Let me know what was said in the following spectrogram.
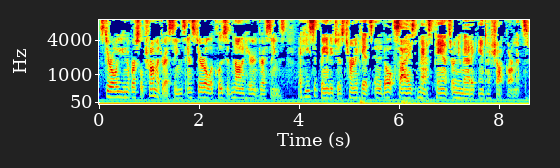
sterile universal trauma dressings, and sterile occlusive non-adherent dressings, adhesive bandages, tourniquets, and adult-sized MAST pants or pneumatic anti-shock garments.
